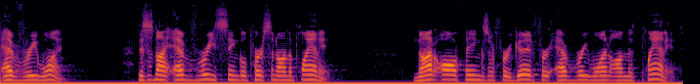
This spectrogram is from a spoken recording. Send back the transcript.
everyone. This is not every single person on the planet. Not all things are for good for everyone on the planet,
